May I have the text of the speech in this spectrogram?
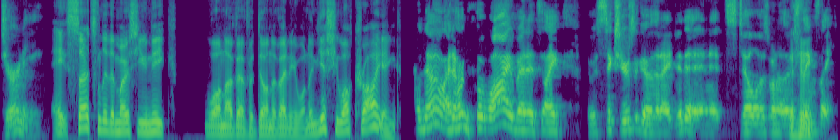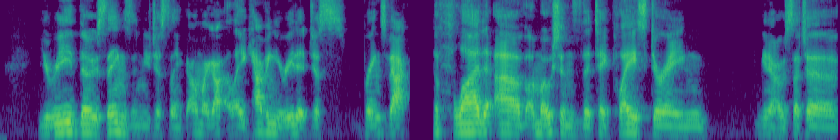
journey. It's certainly the most unique one I've ever done of anyone. And yes, you are crying. No. I don't know why, but it's like it was six years ago that I did it, and it still is one of those mm-hmm. things like you read those things and you just think, oh my God, like having you read it just brings back the flood of emotions that take place during, you know, such a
